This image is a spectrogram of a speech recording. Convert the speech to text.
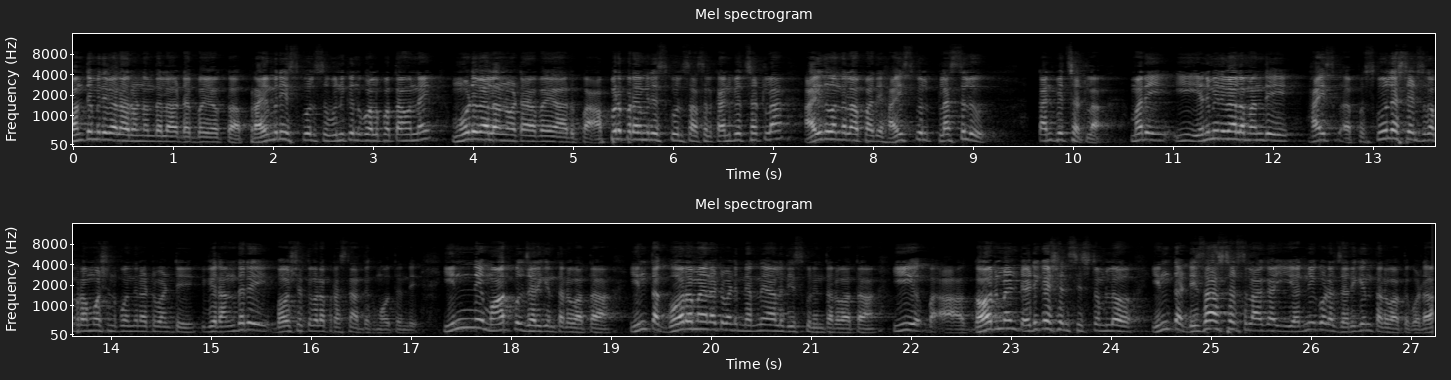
పంతొమ్మిది వేల రెండు వందల డెబ్బై ఒక్క ప్రైమరీ స్కూల్స్ ఉనికిని కోల్పోతా ఉన్నాయి. మూడు వేల నూట యాభై ఆరు అప్పర్ ప్రైమరీ స్కూల్స్ అసలు కనిపించట్లా. ఐదు వందల పది హై స్కూల్ ప్లస్లు కనిపించట్లా. మరి ఈ ఎనిమిది వేల మంది హై స్కూ- స్కూల్ అసిస్టెంట్స్గా ప్రమోషన్ పొందినటువంటి వీరందరి భవిష్యత్తు కూడా ప్రశ్నార్థకం అవుతుంది ఇన్ని మార్పులు జరిగిన తర్వాత ఇంత ఘోరమైనటువంటి నిర్ణయాలు తీసుకున్న తర్వాత ఈ గవర్నమెంట్ ఎడ్యుకేషన్ సిస్టంలో ఇంత డిజాస్టర్స్ లాగా ఇవన్నీ కూడా జరిగిన తర్వాత కూడా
